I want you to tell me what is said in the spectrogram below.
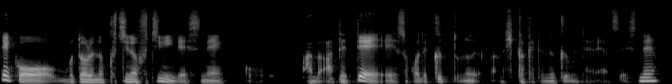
で、こう、ボトルの口の縁にですね、こう、あの、当てて、えそこでクッとぬあの引っ掛けて抜くみたいなやつですね。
